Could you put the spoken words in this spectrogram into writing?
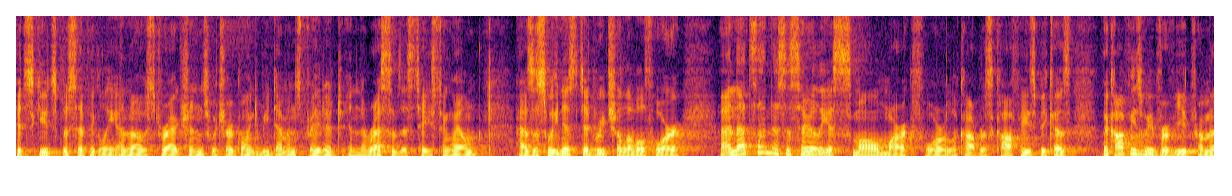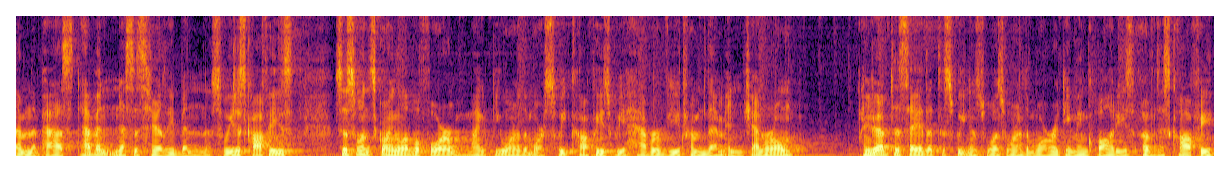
it's skewed specifically in those directions, which are going to be demonstrated in the rest of this tasting wheel. As the sweetness did reach a level 4, and that's not necessarily a small mark for La Cabra's coffees, because the coffees we've reviewed from them in the past haven't necessarily been the sweetest coffees. So this one scoring level 4 might be one of the more sweet coffees we have reviewed from them in general. I do have to say that the sweetness was one of the more redeeming qualities of this coffee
